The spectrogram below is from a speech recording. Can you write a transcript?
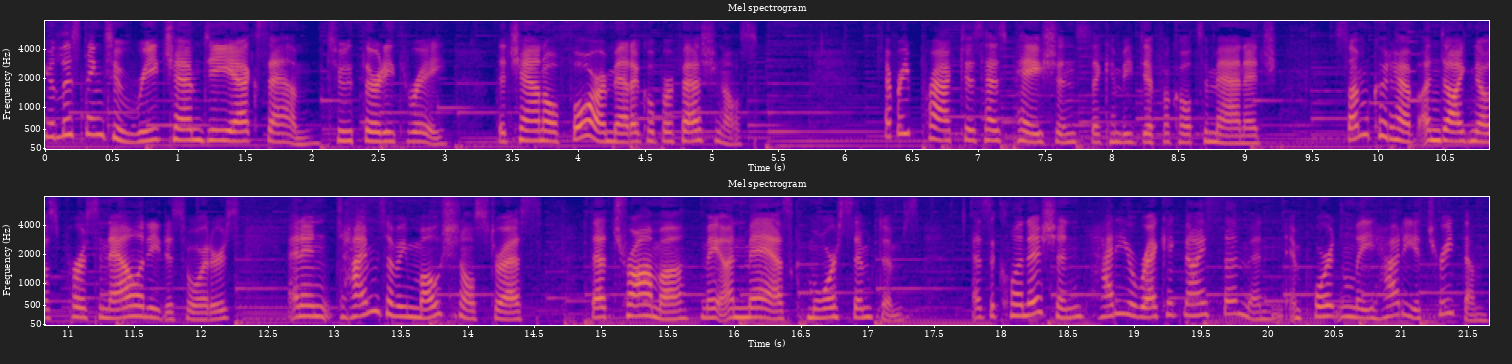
You're listening to ReachMD XM 233, the channel for medical professionals. Every practice has patients that can be difficult to manage. Some could have undiagnosed personality disorders, and in times of emotional stress, that trauma may unmask more symptoms. As a clinician, how do you recognize them, and importantly, how do you treat them?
